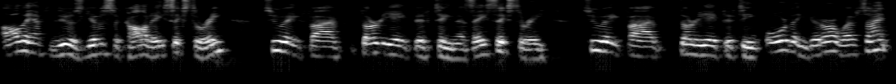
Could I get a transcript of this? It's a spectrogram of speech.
All they have to do is give us a call at 863 285 3815. That's 863 285 3815. Or they can go to our website,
